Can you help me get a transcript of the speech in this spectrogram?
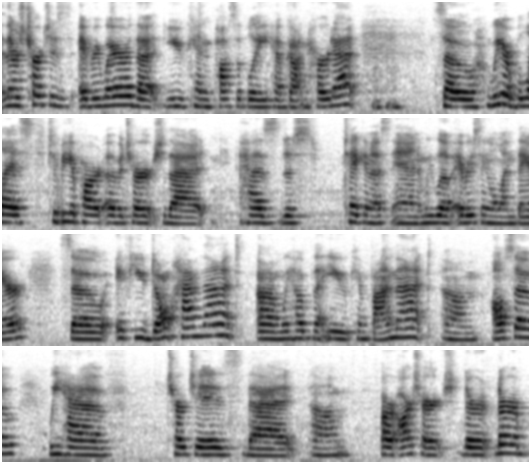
there's churches everywhere that you can possibly have gotten hurt at. Mm -hmm. So we are blessed to be a part of a church that has just taken us in and we love every single one there. So if you don't have that, um, we hope that you can find that. Um, also, we have churches that um, are our church. They're they're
